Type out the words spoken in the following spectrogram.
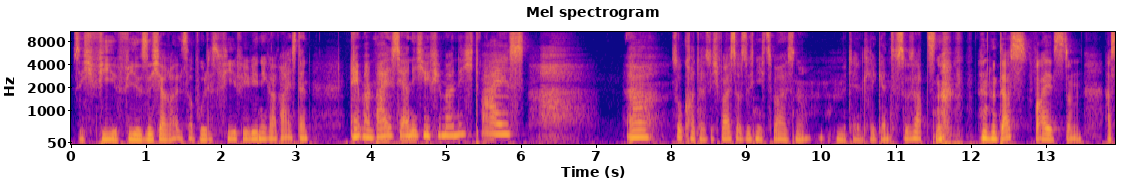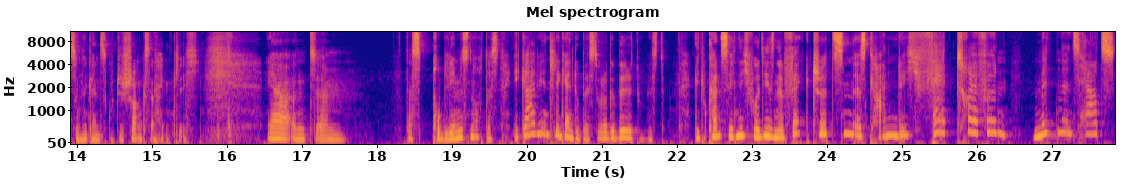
sich viel, viel sicherer ist, obwohl es viel, viel weniger weiß. Denn, ey, man weiß ja nicht, wie viel man nicht weiß. Ja, Sokrates, ich weiß, dass ich nichts weiß, ne? Mit der intelligenteste Satz, ne? Wenn du das weißt, dann hast du eine ganz gute Chance eigentlich. Ja, und ähm, das Problem ist noch, dass egal wie intelligent du bist oder gebildet du bist, ey, du kannst dich nicht vor diesem Effekt schützen. Es kann dich fett treffen, mitten ins Herz.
